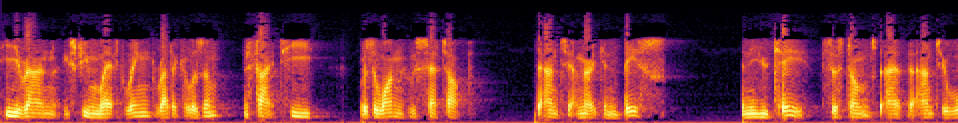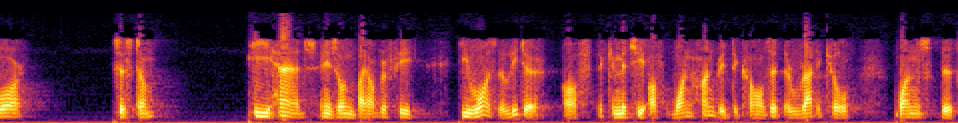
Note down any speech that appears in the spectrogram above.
He ran extreme left-wing radicalism. In fact, he was the one who set up the anti-American base in the UK systems, uh, the anti-war system. He had, in his own biography, he was the leader of the Committee of 100, they called it, the radical ones that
